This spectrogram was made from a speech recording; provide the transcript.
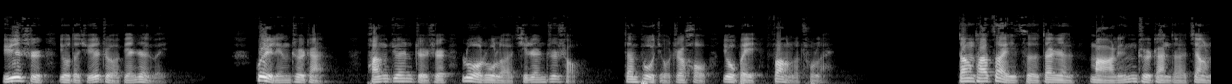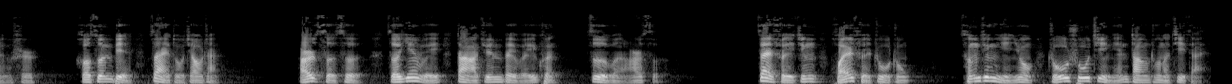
于是，有的学者便认为，桂陵之战，庞涓只是落入了其人之手，但不久之后又被放了出来。当他再一次担任马陵之战的将领时，和孙膑再度交战。而此次则因为大军被围困，自刎而死。在《水经淮水注》中，曾经引用《竹书纪年》当中的记载，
